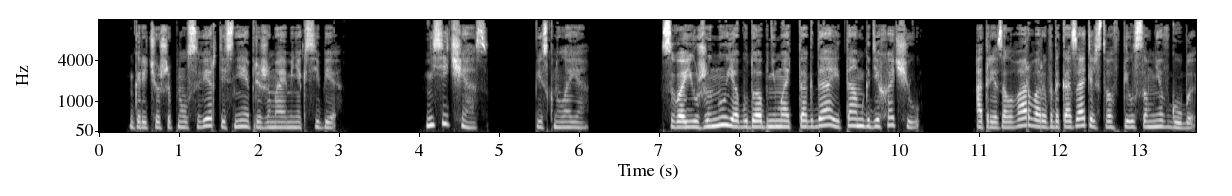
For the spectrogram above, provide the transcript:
— горячо шепнул Свер, теснее прижимая меня к себе. «Не сейчас», — пискнула я. «Свою жену я буду обнимать тогда и там, где хочу», — отрезал варвар и в доказательство впился мне в губы.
